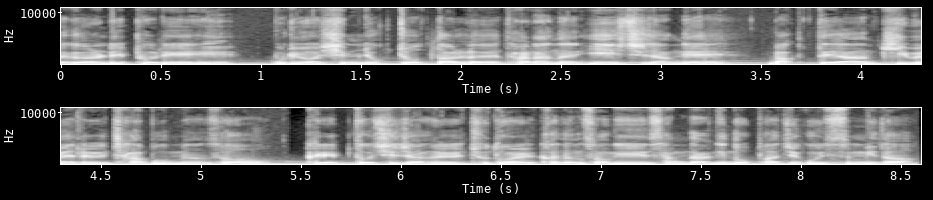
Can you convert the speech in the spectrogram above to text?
최근 리플이 무려 16조 달러에 달하는 이 시장에 막대한 기회를 잡으면서 크립토 시장을 주도할 가능성이 상당히 높아지고 있습니다.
